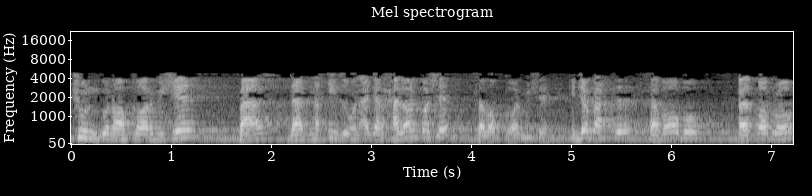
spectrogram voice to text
چون گناهکار میشه پس در نقیض اون اگر حلال باشه ثواب کار میشه. اینجا بحث ثواب و عقاب رو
